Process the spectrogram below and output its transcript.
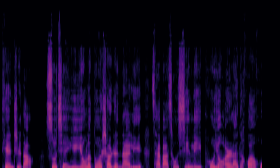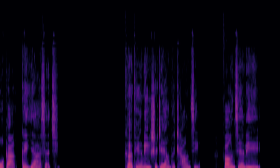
天知道苏千玉用了多少忍耐力，才把从心里扑涌而来的欢呼感给压下去。客厅里是这样的场景，房间里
